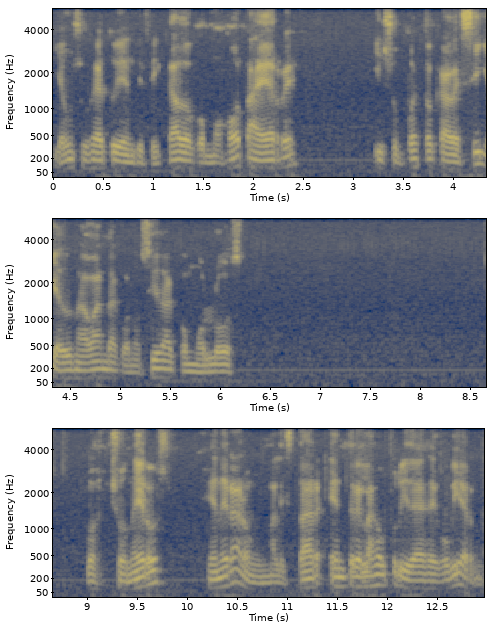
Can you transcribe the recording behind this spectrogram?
y a un sujeto identificado como JR y supuesto cabecilla de una banda conocida como los los choneros generaron un malestar entre las autoridades de gobierno.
